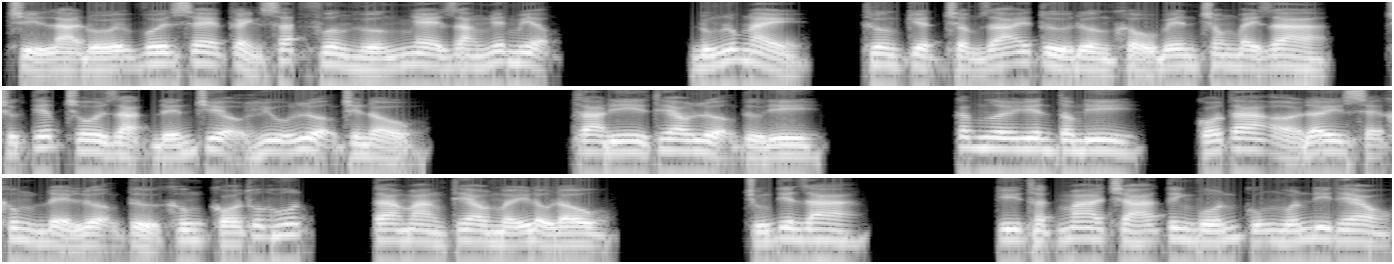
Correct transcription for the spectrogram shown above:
chỉ là đối với xe cảnh sát phương hướng nghe răng nếp miệng. Đúng lúc này thường kiệt chậm rãi từ đường khẩu bên trong bay ra, trực tiếp trôi giặt đến triệu hữu lượng trên đầu. Ta đi theo lượng tử đi. Các ngươi yên tâm đi, có ta ở đây sẽ không để lượng tử không có thuốc hút, ta mang theo mấy đầu đâu. Chúng tiên ra kỳ thật ma trá tinh vốn cũng muốn đi theo,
